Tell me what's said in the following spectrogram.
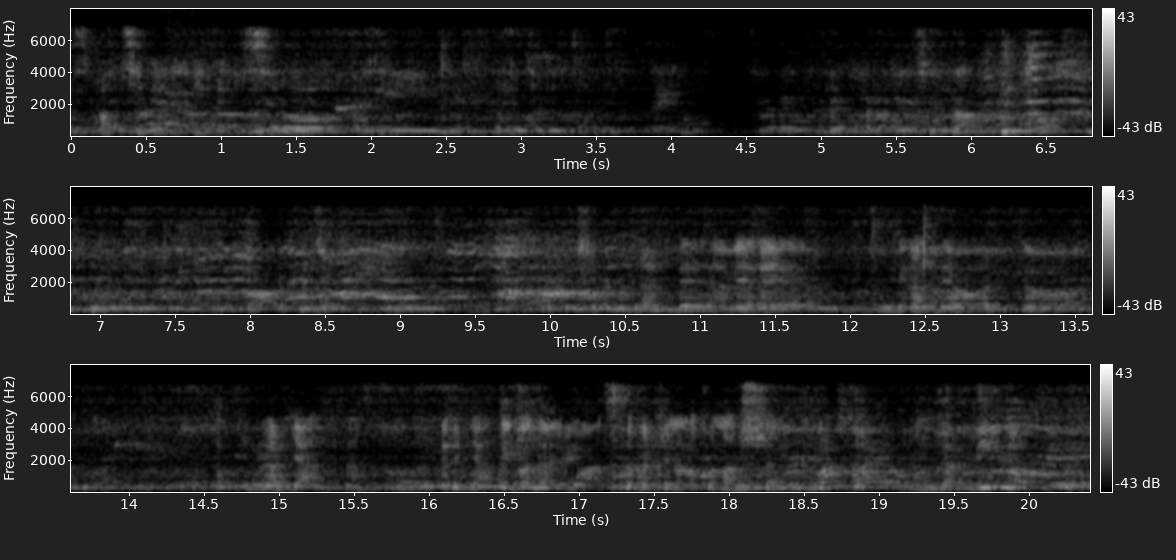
Spazi verdi venissero ri riutilizzati. Sarebbe per la mia città più posti comuni come parchi, giardini, le persone che... Potrebbe avere un grande orto in una piazza, in tutte le piazze. Che cos'è il guasto per chi non lo conosce? Il guasto è un giardino che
